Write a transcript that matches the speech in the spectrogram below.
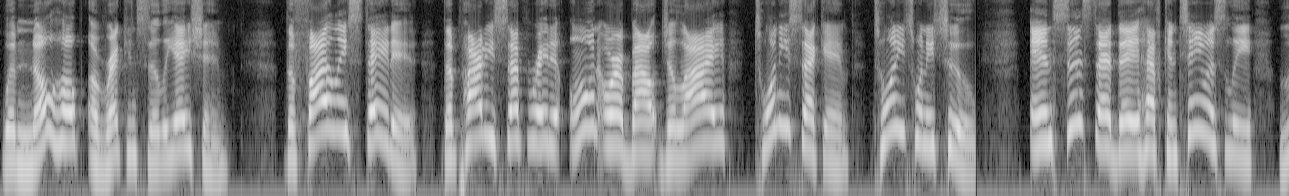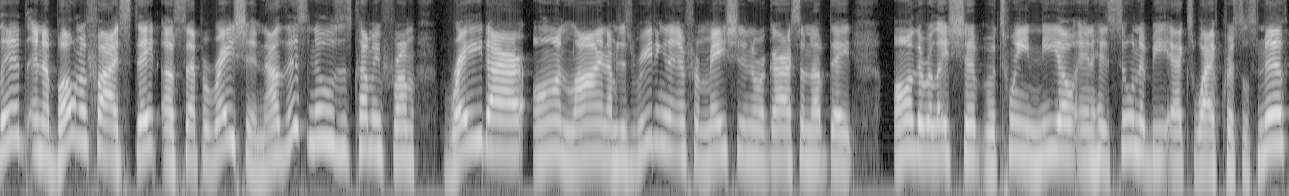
with no hope of reconciliation. The filing stated the parties separated on or about July 22nd, 2022, and since that day have continuously lived in a bona fide state of separation. Now, this news is coming from Radar Online. I'm just reading the information in regards to an update on the relationship between Ne-Yo and his soon to be ex wife, Crystal Smith.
